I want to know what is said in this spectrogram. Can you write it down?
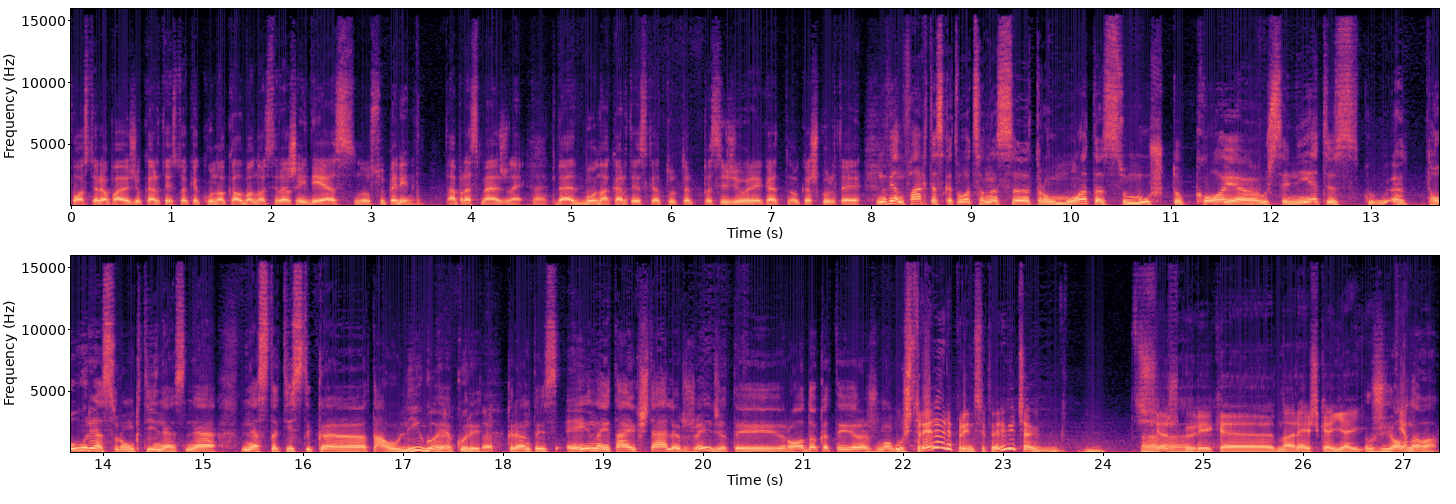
Fosterio, pavyzdžiui, kartais tokia kūno kalba, nors yra žaidėjas, nu, superinė. Ta prasme, žinai. Taip. Bet būna kartais, kad tu taip pasižiūri, kad, nu, kažkur tai... Nu vien faktas, kad Watsonas e, traumuotas, sumuštų koją, užsienietis, e, taurės rungtynės, ne, ne statistika tau lygoje, kuri taip. krenta, jis eina į tą aikštelę ir žaidžia. Tai rodo, kad tai yra žmogus. Už trenerių principą irgi čia šeškui reikia, na, reiškia, jei... Už Jonavą?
